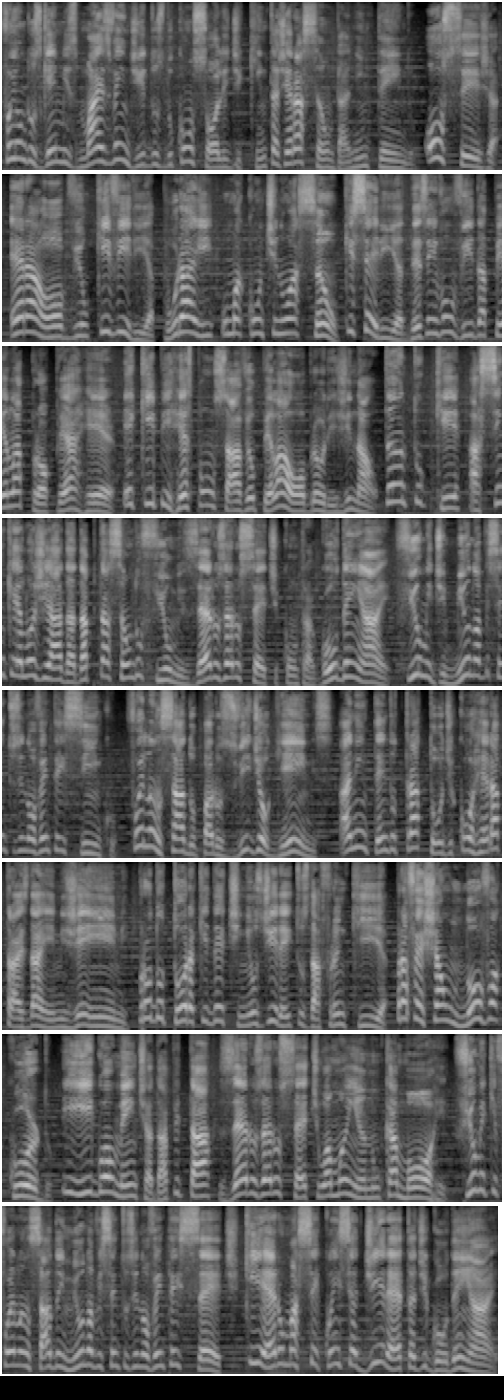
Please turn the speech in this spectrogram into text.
foi um dos games mais vendidos do console de quinta geração da Nintendo. Ou seja, era óbvio que viria por aí uma continuação, que seria desenvolvida pela própria Rare, equipe responsável pela obra original. Tanto que, assim que é elogiada a adaptação do filme 007 contra GoldenEye, filme de 1995, foi lançado para os videogames, a Nintendo tratou de correr atrás da MGM, produtora que detinha os direitos da franquia, para fechar um novo novo acordo e igualmente adaptar 007 O Amanhã Nunca Morre, filme que foi lançado em 1997, que era uma sequência direta de GoldenEye.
